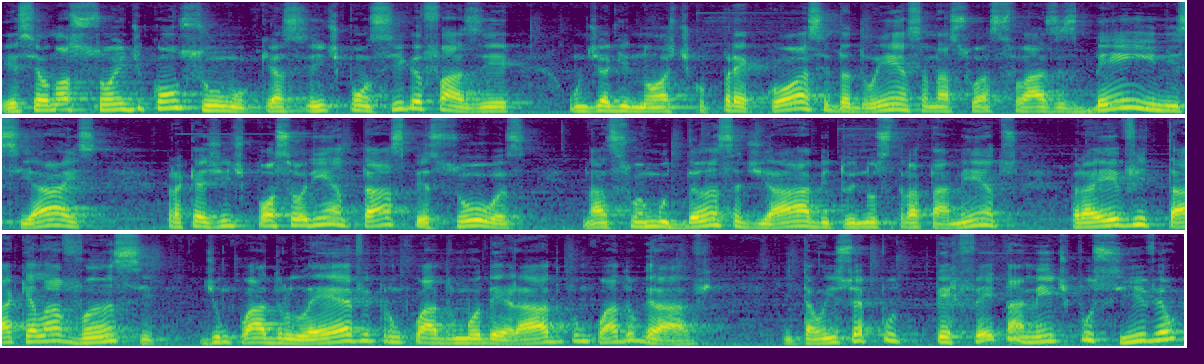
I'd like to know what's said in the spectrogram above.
Esse é o nosso sonho de consumo, que a gente consiga fazer um diagnóstico precoce da doença nas suas fases bem iniciais, para que a gente possa orientar as pessoas na sua mudança de hábito e nos tratamentos, para evitar que ela avance de um quadro leve para um quadro moderado para um quadro grave. Então, isso é perfeitamente possível,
